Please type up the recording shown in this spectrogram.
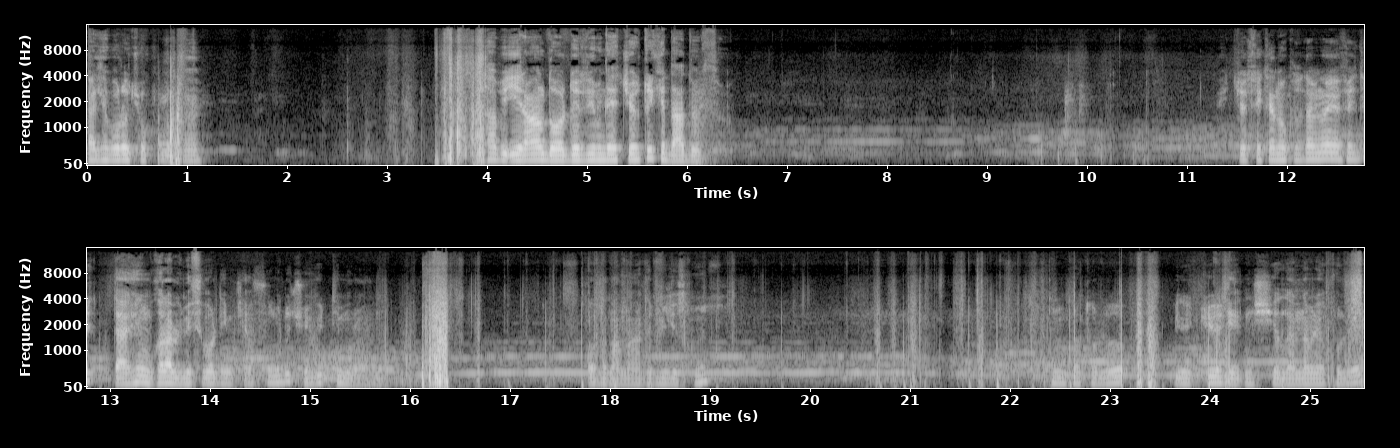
Bence bura çok büyük ha. Tabi İran doğru düzgün millet yoktu ki daha doğrusu. Video 89'da ne yapacaktık? Dahil bu kadar bilmesi arada imkansız olurdu çünkü Timur vardı. O zamanlarda biliyorsunuz. İmparatorluğu 1370 yıllarında bile kuruluyor.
